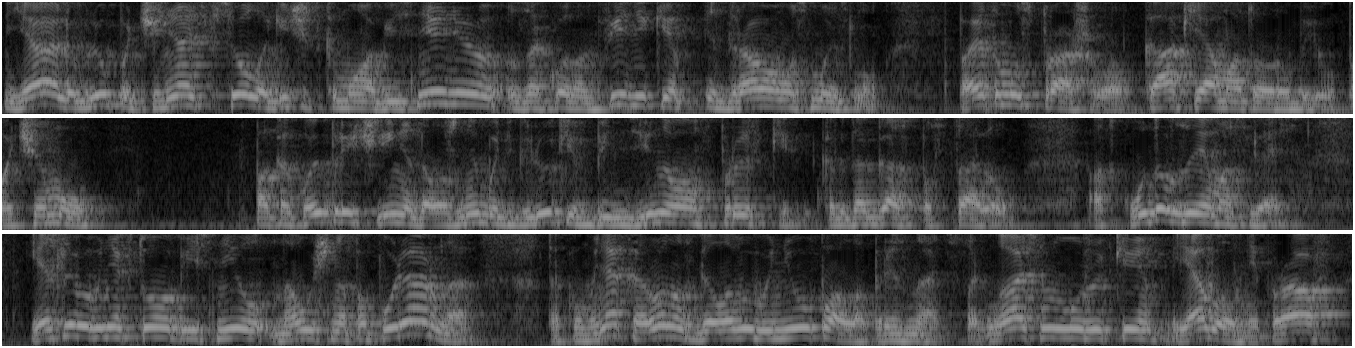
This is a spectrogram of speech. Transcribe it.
Я люблю подчинять все логическому объяснению, законам физики и здравому смыслу. Поэтому спрашивал, как я мотор убью, почему, по какой причине должны быть глюки в бензиновом впрыске, когда газ поставил? Откуда взаимосвязь? Если бы мне кто объяснил научно-популярно, так у меня корона с головы бы не упала, признать. Согласен, мужики, я был неправ.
